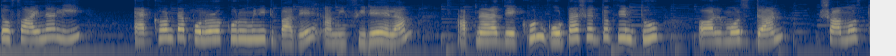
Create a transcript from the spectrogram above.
তো ফাইনালি এক ঘণ্টা পনেরো কুড়ি মিনিট বাদে আমি ফিরে এলাম। আপনারা দেখুন, গোটা সেদ্ধ কিন্তু অলমোস্ট ডান সমস্ত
